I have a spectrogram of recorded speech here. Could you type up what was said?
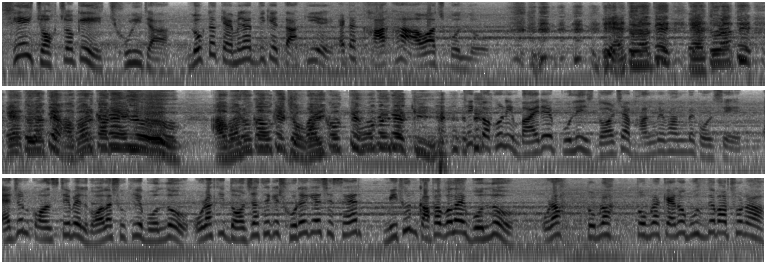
সেই চকচকে ছুরিটা। লোকটা ক্যামেরার দিকে তাকিয়ে একটা খা খা আওয়াজ করল। এত রাতে এত রাতে এত রাতে আবার কারা এলো? আবারও কাউকে জবাই করতে হবে নাকি? ঠিক তখনই বাইরের পুলিশ দরজা ভাঙবে ভাঙবে করছে। একজন কনস্টেবল গলা শুকিয়ে বলল ওরা কি দরজা থেকে সরে গেছে স্যার? মিথুন কাপা গলায় বলল ওরা তোমরা তোমরা কেন বুঝতে পারছ না?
